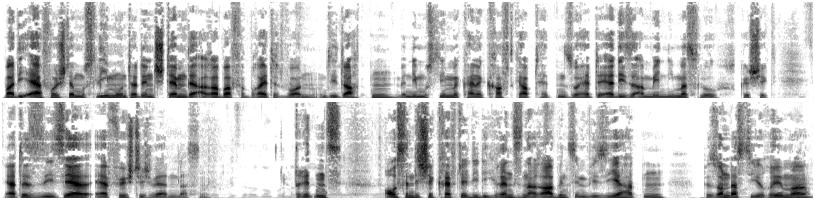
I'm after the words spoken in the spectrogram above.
war die Ehrfurcht der Muslime unter den Stämmen der Araber verbreitet worden, und sie dachten, wenn die Muslime keine Kraft gehabt hätten, so hätte er diese Armee niemals losgeschickt. Er hatte sie sehr ehrfürchtig werden lassen. Drittens, ausländische Kräfte, die die Grenzen Arabiens im Visier hatten, besonders die Römer,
